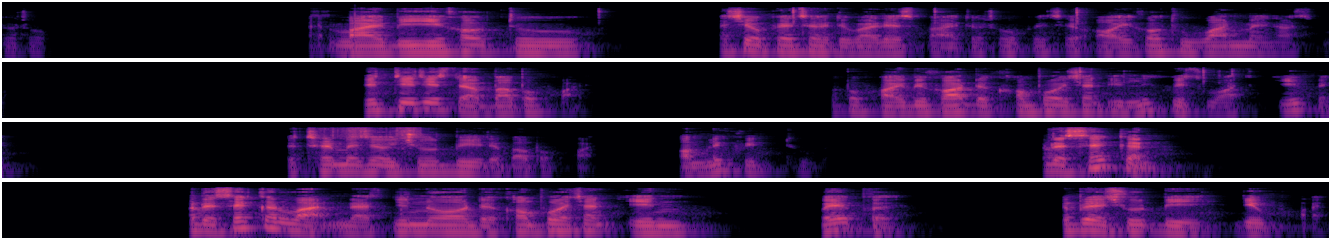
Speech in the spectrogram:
total. YB equal to partial pressure divided by total pressure or equal to 1 minus 1. This, this is the bubble point. Bubble point because the composition in liquid was given. The temperature should be the bubble point from liquid to the second for the second one that you know the composition in vapor temperature should be dew point.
